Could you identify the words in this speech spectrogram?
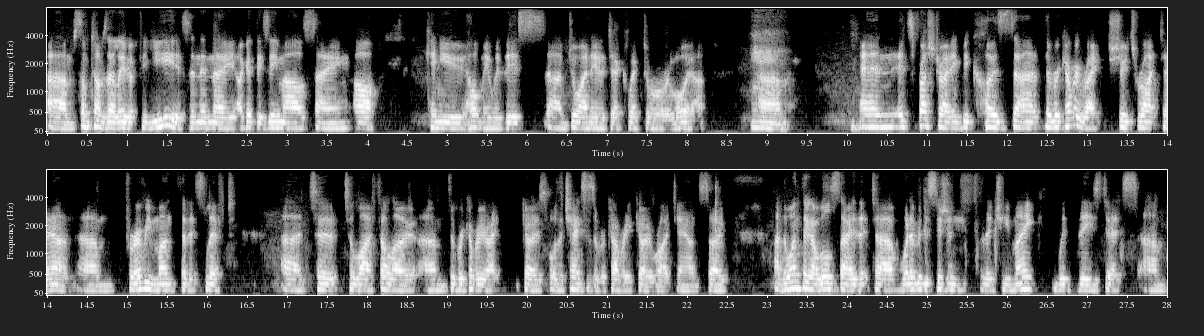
um, sometimes they leave it for years, and then they I get these emails saying, "Oh, can you help me with this? Uh, do I need a debt collector or a lawyer?" Mm. Um, and it's frustrating because uh, the recovery rate shoots right down. Um, for every month that it's left uh, to to lie fallow, um, the recovery rate goes, or the chances of recovery go right down. So. Uh, the one thing I will say that uh, whatever decision that you make with these debts, um,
